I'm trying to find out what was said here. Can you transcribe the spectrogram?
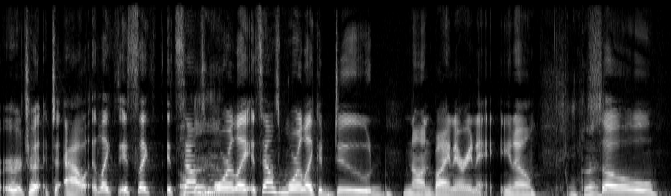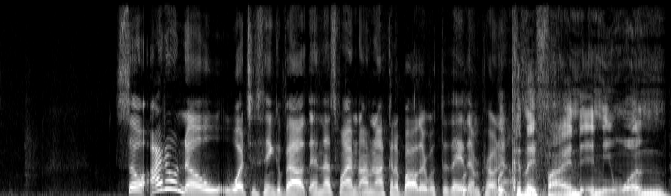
or to, to Al like it's like it sounds yeah. more like it sounds more like a dude non-binary name, you know. Okay. So so I don't know what to think about and that's why I'm, I'm not going to bother with the they them pronouns. But can they find anyone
